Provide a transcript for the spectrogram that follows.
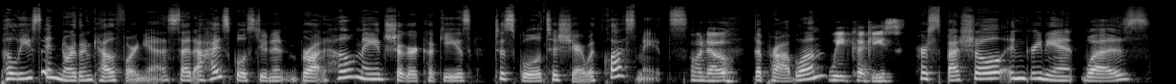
police in Northern California said a high school student brought homemade sugar cookies to school to share with classmates. oh no. The problem? Weed cookies. Her special ingredient was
